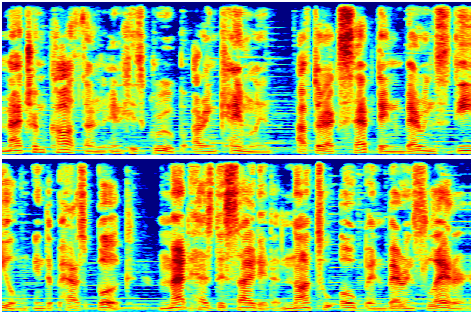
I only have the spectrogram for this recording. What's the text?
Matrim Cauthon and his group are in Caemlyn. After accepting Verin's deal in the past book, Mat has decided not to open Verin's letter,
